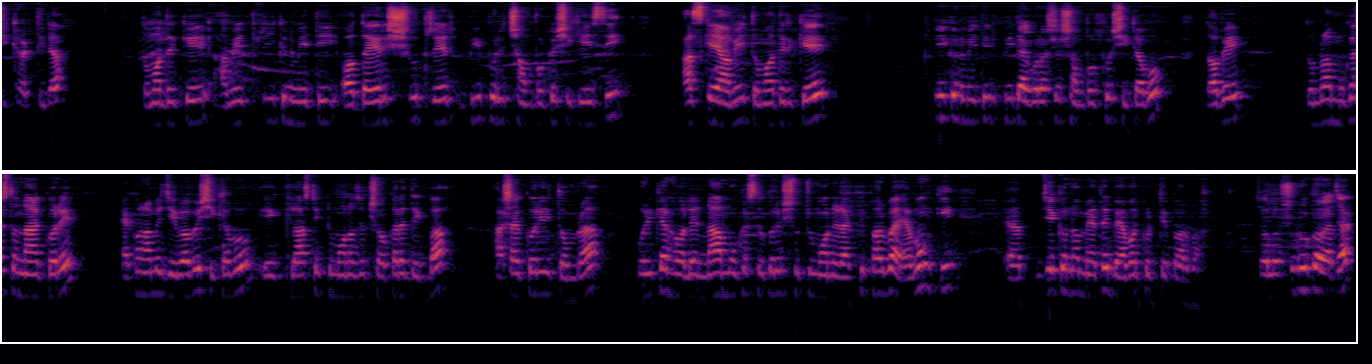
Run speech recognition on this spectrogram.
শিক্ষার্থীরা, তোমাদেরকে আমি ত্রিকোণমিতি অধ্যায়ের সূত্রের বিপরীত সম্পর্ক শিখিয়েছি। আজকে আমি তোমাদেরকে ত্রিকোণমিতির পিথাগোরাসের সম্পর্ক শিখাবো। তবে তোমরা মুখস্থ না করে এখন আমি যেভাবে শিখাবো, এই ক্লাসটি একটু মনোযোগ সহকারে দেখবা। আশা করি তোমরা পরীক্ষার হলে না মুখস্থ করে সূত্র মনে রাখতে পারবা এবং কি যে কোনো ম্যাথে ব্যবহার করতে পারবা। চলো শুরু করা যাক।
